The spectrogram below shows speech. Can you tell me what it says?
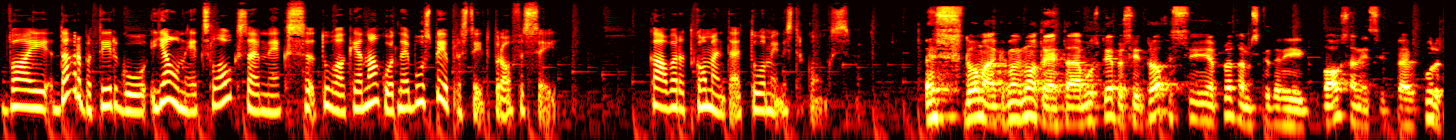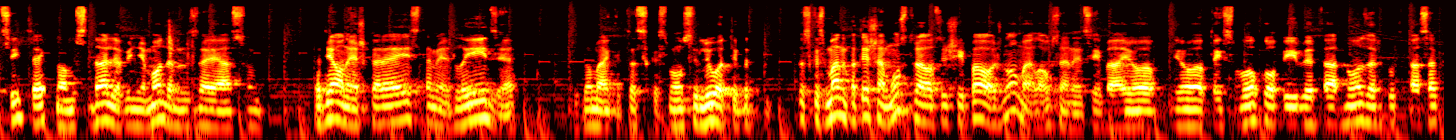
vai darba tirgu jaunietis lauksaimnieks tuvākajā nākotnē būs pieprasīta profesija. Kā varat komentēt to, ministra kungs? Es domāju, ka noteikti tā būs pieprasīta profesija. Protams, ka arī lauksaimniecība, kā jebkura cita ekonomikas daļa, viņa modernizējās. Tad jaunieši kā reizes tam iet līdzi. Ja. Es domāju, ka tas, kas mums ir ļoti, tas, kas man patiešām uztrauc, ir šī pauģa nomaiņa lauksaimniecībā. Jo, jo teiksim, lopkopība ir tāda nozara, kur tā saka,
